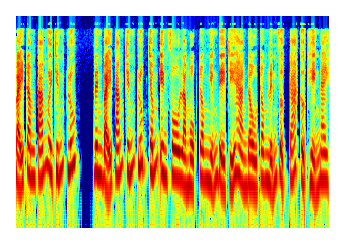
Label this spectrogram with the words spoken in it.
789 Club, Link 789 Club.info là một trong những địa chỉ hàng đầu trong lĩnh vực cá cược hiện nay.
